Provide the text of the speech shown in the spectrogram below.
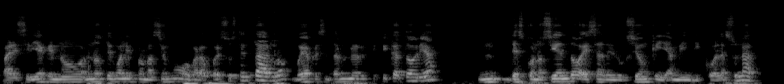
parecería que no, no tengo la información como para poder sustentarlo, voy a presentar una rectificatoria desconociendo esa deducción que ya me indicó la SUNAT.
